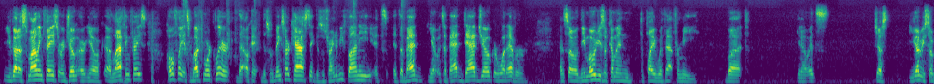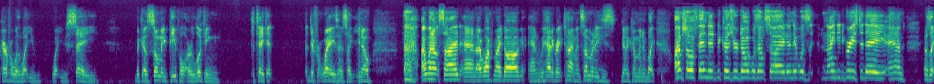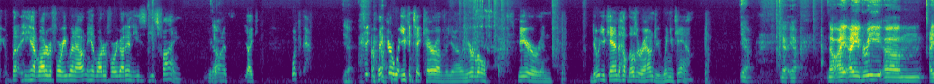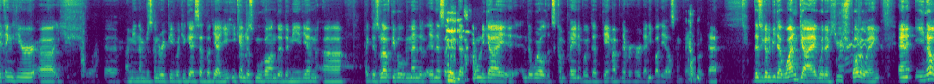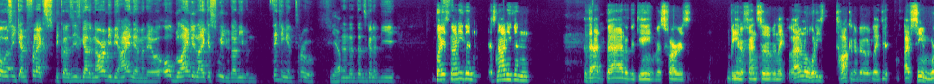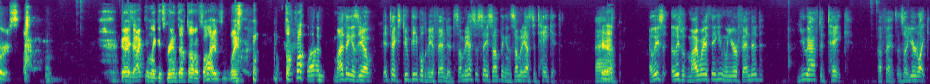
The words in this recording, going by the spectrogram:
you've got a smiling face or a joke or you know a, a laughing face, hopefully it's much more clear that okay, this was being sarcastic, this was trying to be funny, it's it's a bad you know it's a bad dad joke or whatever, and so the emojis have come in to play with that for me, but you know it's just you got to be so careful with what you what you say because so many people are looking to take it different ways. And it's like you know i went outside and i walked my dog and we had a great time. And somebody's going to come in and be like i'm so offended because your dog was outside and it was 90 degrees today. And i was like but he had water before he went out and he had water before he got in. He's he's fine you know and it's like what Yeah. take, take care of what you can take care of you know in your little sphere and do what you can to help those around you when you can Yeah, yeah, yeah. No, I I agree. Um, I think here, uh, uh, I mean, I'm just going to repeat what you guys said, but yeah, you, you can just move on the the medium. Uh, like there's a lot of people with mental illness. I think that's the only guy in the world that's complaining about that game. I've never heard anybody else complain about that. There's going to be that one guy with a huge following, and he knows he can flex because he's got an army behind him, and they will all blindly like a Swede without even thinking it through yeah and that, that's gonna be But it's not even it's not even that bad of a game as far as being offensive and like I don't know what he's talking about. Like it, I've seen worse. Guys acting like it's Grand Theft Auto Five. Like what the fuck? well my thing is you know it takes two people to be offended. Somebody has to say something and somebody has to take it. And Yeah. at least at least with my way of thinking when you're offended you have to take offense. And so you're like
